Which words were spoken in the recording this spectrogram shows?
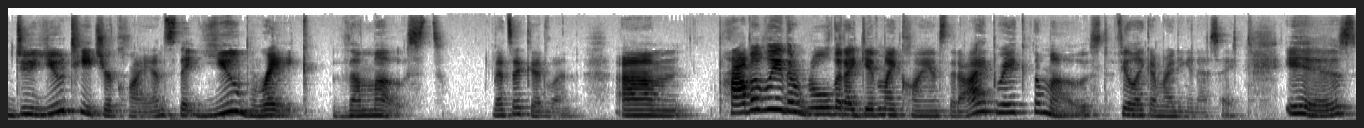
do you teach your clients that you break the most? That's a good one. Um, probably the rule that I give my clients that I break the most, feel like I'm writing an essay, is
